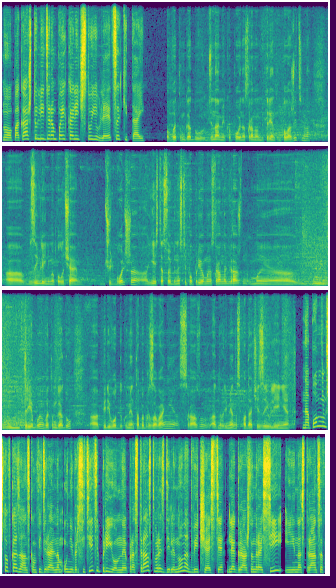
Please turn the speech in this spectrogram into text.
Но пока что лидером по их количеству является Китай. В этом году динамика по иностранным абитуриентам положительна. А, заявлений мы получаем чуть больше. Есть особенности по приему иностранных граждан. Мы э, требуем в этом году э, перевод документа об образовании сразу одновременно с подачей заявления. Напомним, что в Казанском федеральном университете приемное пространство разделено на две части – для граждан России и иностранцев.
